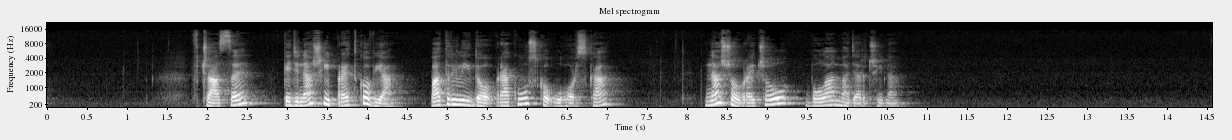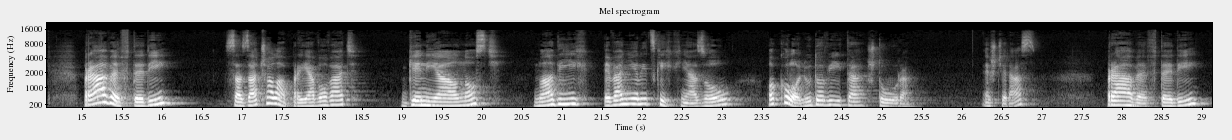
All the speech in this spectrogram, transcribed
V čase, keď naši predkovia patrili do Rakúsko-Uhorska, našou rečou bola maďarčina. Práve vtedy sa začala prejavovať geniálnosť mladých evanielických kňazov okolo Ľudovíta Štúra. Ešte raz. Práve vtedy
